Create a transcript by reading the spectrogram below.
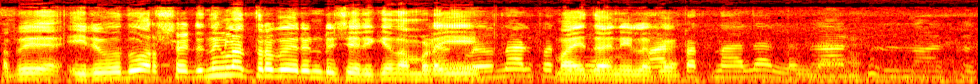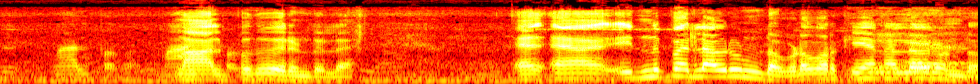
അപ്പോൾ ഇരുപത് വർഷമായിട്ട് നിങ്ങൾ എത്ര പേരുണ്ട് ശരിക്കും നമ്മുടെ ഈ മൈതാനിയിലൊക്കെ? നാല്പത് പേരുണ്ട് അല്ലേ ഇന്നിപ്പോ എല്ലാവരും ഉണ്ടോ? ഇവിടെ വർക്ക് ചെയ്യാൻ എല്ലാവരും ഉണ്ടോ?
